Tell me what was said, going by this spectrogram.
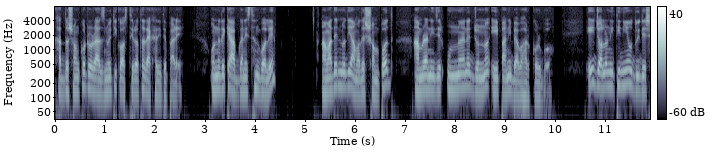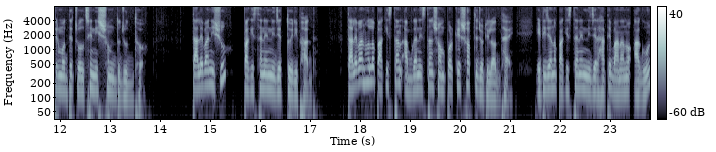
খাদ্য সংকট ও রাজনৈতিক অস্থিরতা দেখা দিতে পারে। অন্যদিকে আফগানিস্তান বলে, আমাদের নদী আমাদের সম্পদ, আমরা নিজের উন্নয়নের জন্য এই পানি ব্যবহার করব। এই জলনীতি নিয়েও দুই দেশের মধ্যে চলছে নিঃসন্দ যুদ্ধ। তালেবান ইস্যু পাকিস্তানের নিজের তৈরি ফাঁদ। তালেবান হল পাকিস্তান আফগানিস্তান সম্পর্কের সবচেয়ে জটিল অধ্যায়। এটি যেন পাকিস্তানের নিজের হাতে বানানো আগুন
